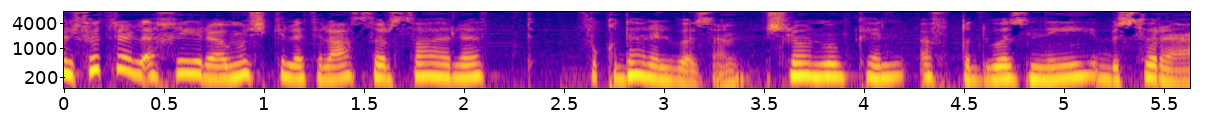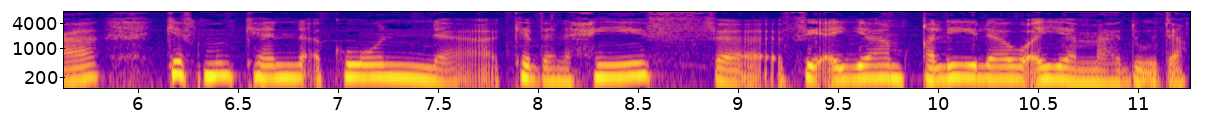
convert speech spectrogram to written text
في الفترة الأخيرة مشكلة العصر صارت فقدان الوزن. شلون ممكن أفقد وزني بسرعة؟ كيف ممكن أكون كذا نحيف في أيام قليلة وأيام معدودة؟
